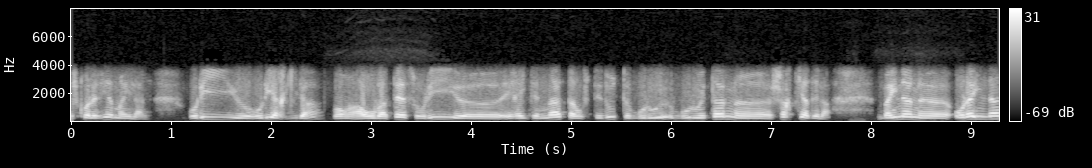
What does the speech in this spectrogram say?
eskualegia mailan hori hori argi da, bon, hau batez hori uh, erraiten da, eta uste dut buru, buruetan uh, sartia dela. Baina uh, orain da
